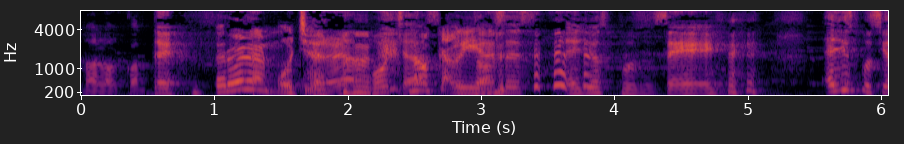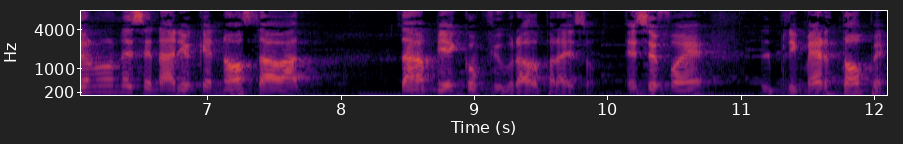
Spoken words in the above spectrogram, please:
no lo conté. Pero eran muchas. Pero eran muchas. no cabían. Entonces, ellos pues ellos pusieron un escenario que no estaba tan bien configurado para eso. Ese fue el primer tope.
